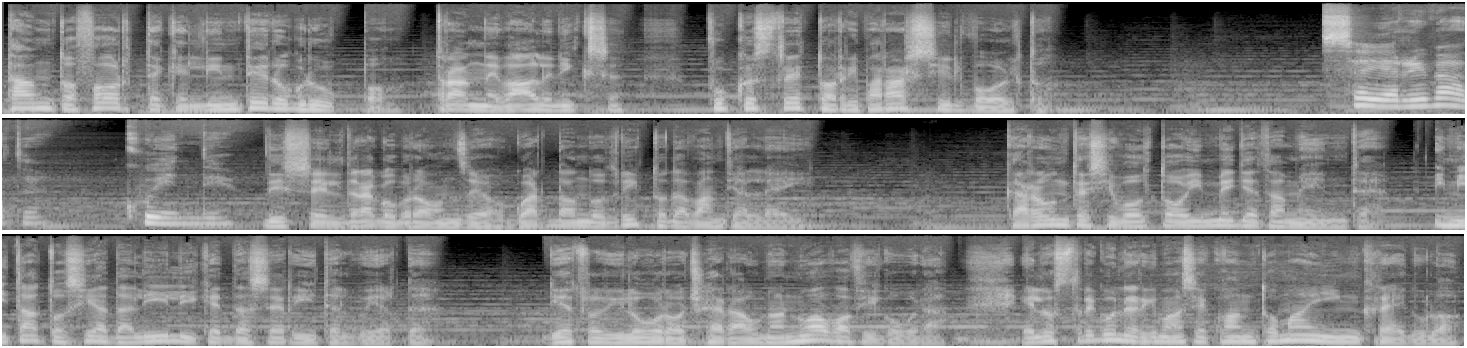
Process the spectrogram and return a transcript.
tanto forte che l'intero gruppo, tranne Valenix, fu costretto a ripararsi il volto. Sei arrivata? Quindi. disse il drago bronzeo guardando dritto davanti a lei. Caronte si voltò immediatamente, imitato sia da Lily che da Sir Ethelweird. Dietro di loro c'era una nuova figura e lo stregone rimase quanto mai incredulo.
